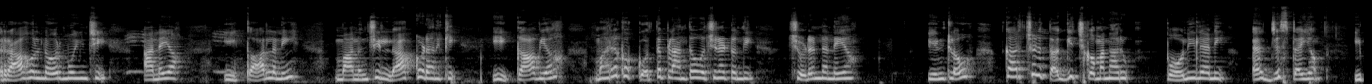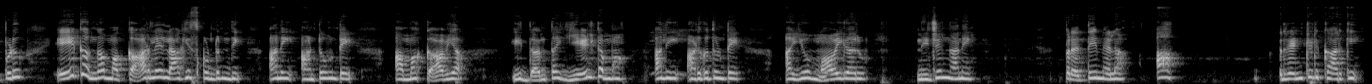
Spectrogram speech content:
రాహుల్ నోరు మూయించి అన్నయ్య ఈ కార్లని మా నుంచి లాక్కోవడానికి ఈ కావ్య మరొక కొత్త ప్లాన్తో వచ్చినట్టుంది. చూడండి అన్నయ్య ఇంట్లో ఖర్చులు తగ్గించుకోమన్నారు. పోనీలేని అడ్జస్ట్ అయ్యాం. ఇప్పుడు ఏకంగా మా కార్లే లాగేసుకుంటుంది అని అంటూ ఉంటే అమ్మ కావ్య ఇదంతా ఏంటమ్మా అని అడుగుతుంటే అయ్యో మావి గారు నిజంగానే ప్రతి నెల ఆ రెంటెడ్ కార్కి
